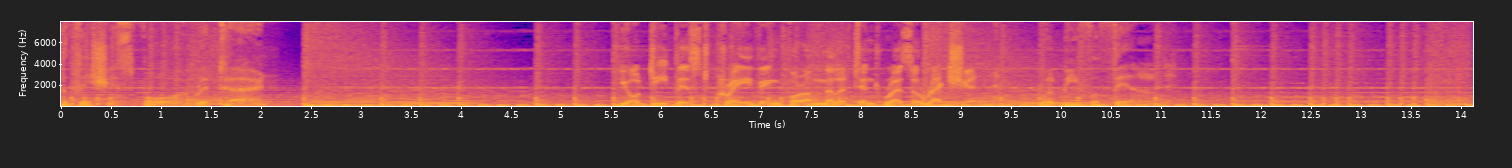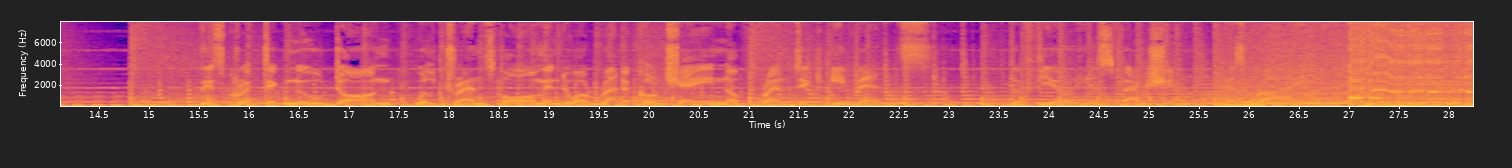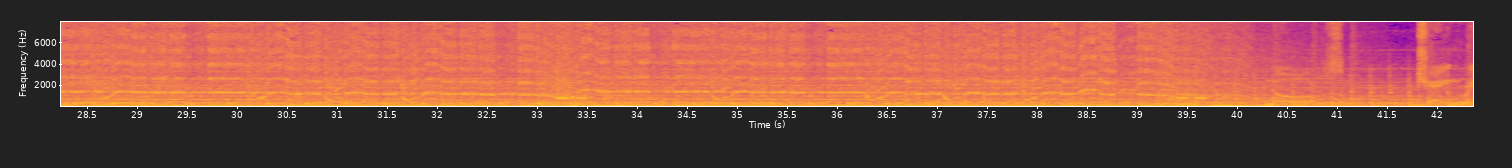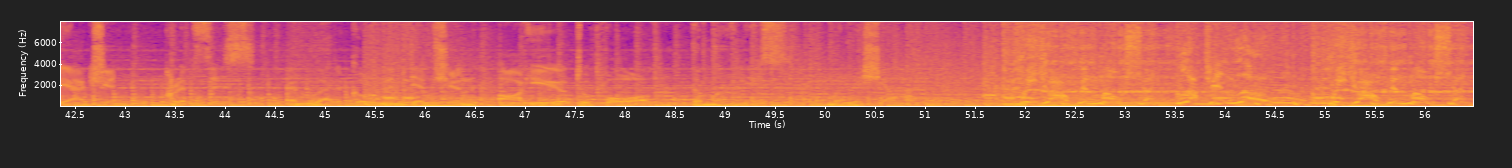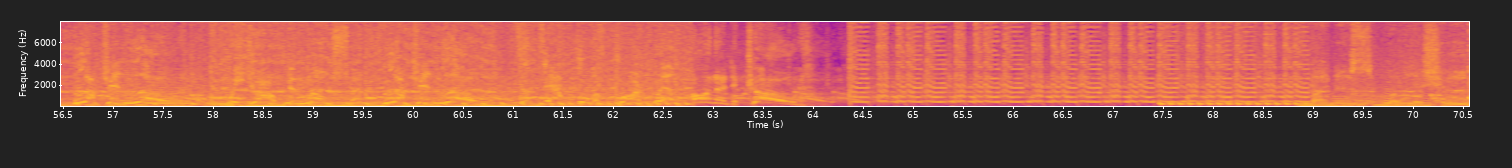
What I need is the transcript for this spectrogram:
the Vicious Four return. Your deepest craving for a militant resurrection will be fulfilled. This cryptic new dawn will transform into a radical chain of frantic events. The Furious faction has arrived. Chain Reaction, Crypsis, and Radical Redemption are here to form the Minus Militia. We go in motion, lock and load. We go in motion, lock and load. We go in motion, lock and load. Till death do us part, we'll honor the code. Minus Militia.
